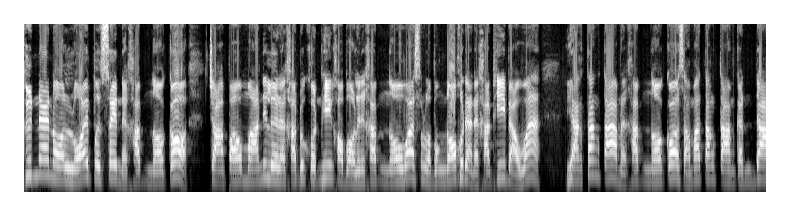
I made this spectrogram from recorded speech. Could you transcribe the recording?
ขึ้นแน่นอนร้อยเปอร์เซ็นต์นะครับเนาะก็จะประมาณนี้เลยนะครับ ทุกคนพี่ขอบอกเลยนะครับเนาะว่าสำหรับวงน้องคนไหนนะครับที่แบบว่า อยากตั้งตามนะครับเนาะก็สามารถตั้งตามกันได้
